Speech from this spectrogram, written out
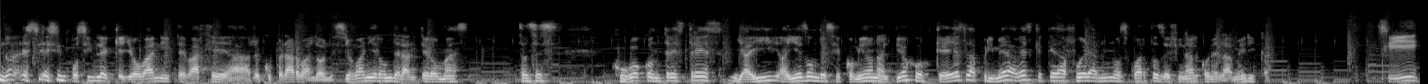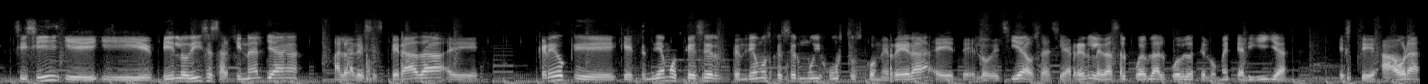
no, es, es imposible que Giovanni te baje a recuperar balones. Giovanni era un delantero más. Entonces, jugó con 3-3 y ahí, ahí es donde se comieron al piojo, que es la primera vez que queda fuera en unos cuartos de final con el América. Sí, sí, sí, y, bien lo dices, al final ya a la desesperada, eh, creo que, tendríamos que ser, tendríamos que ser muy justos con Herrera, eh, lo decía, o sea, si Herrera le das al Puebla, al Puebla te lo mete a liguilla. Este, ahora,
